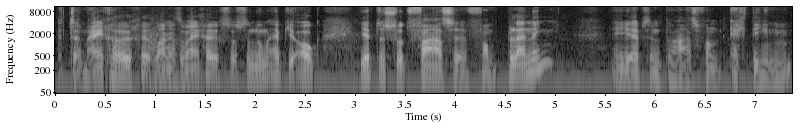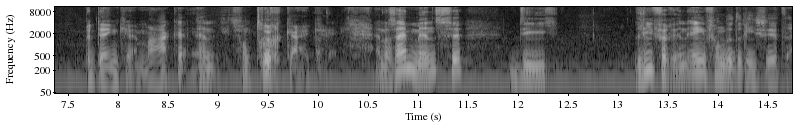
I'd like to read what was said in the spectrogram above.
het termijngeheugen, lange termijngeheugen zoals ze het noemen, heb je ook. Je hebt een soort fase van planning. En je hebt een fase van echt dingen bedenken en maken. Ja. En iets van terugkijken. Oké, En er zijn mensen die liever in één van de drie zitten.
